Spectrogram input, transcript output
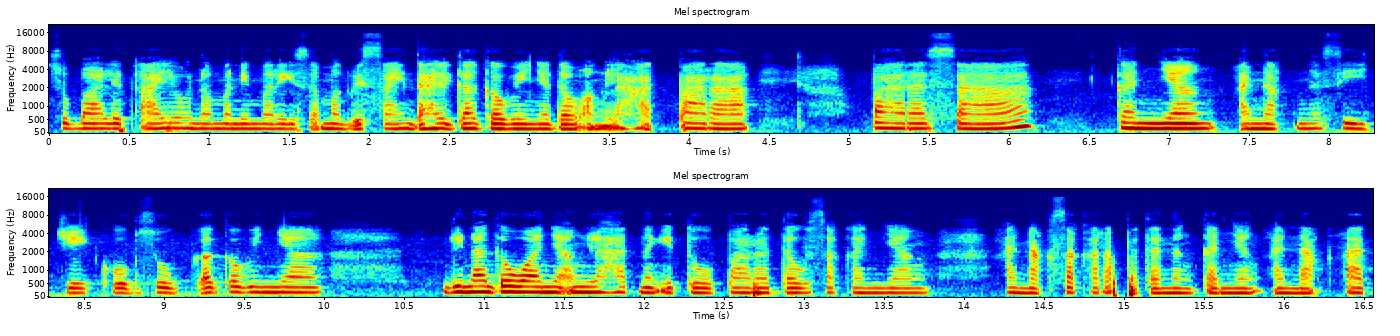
Subalit ayaw naman ni Marisa mag-resign dahil gagawin niya daw ang lahat para para sa kanyang anak na si Jacob. So, gagawin niya, ginagawa niya ang lahat ng ito para daw sa kanyang anak, sa karapatan ng kanyang anak. At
